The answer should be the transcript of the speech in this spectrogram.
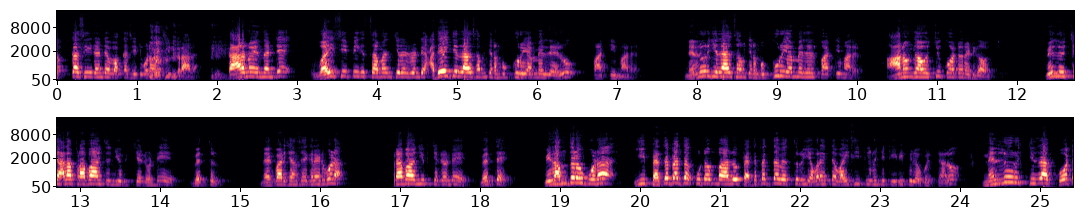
ఒక్క సీట్ అంటే ఒక్క సీటు కూడా వైసీపీకి రాలే. కారణం ఏంటంటే వైసీపీకి సంబంధించినటువంటి అదే జిల్లాకు సంబంధించిన ముగ్గురు ఎమ్మెల్యేలు పార్టీ మారారు. నెల్లూరు జిల్లాకు సంబంధించిన ముగ్గురు ఎమ్మెల్యేలు పార్టీ మారారు. ఆనం కావచ్చు కోటరెడ్డి కావచ్చు. వీళ్ళు చాలా ప్రభావితం చూపించేటువంటి వ్యక్తులు. మేకపాటి చంద్రశేఖర రెడ్డి కూడా ప్రభావం చూపించేటువంటి వ్యక్తే. వీళ్ళందరూ కూడా ఈ పెద్ద పెద్ద కుటుంబాలు పెద్ద పెద్ద వ్యక్తులు ఎవరైతే వైసీపీ నుంచి టీడీపీలోకి వచ్చారో నెల్లూరు జిల్లా కోట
